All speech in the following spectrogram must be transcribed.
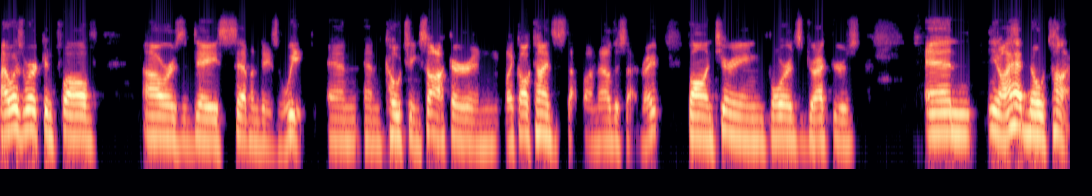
i was working 12 hours a day seven days a week and and coaching soccer and like all kinds of stuff on the other side right? Volunteering boards directors and you know i had no time.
